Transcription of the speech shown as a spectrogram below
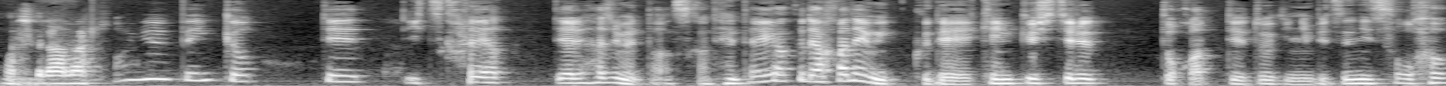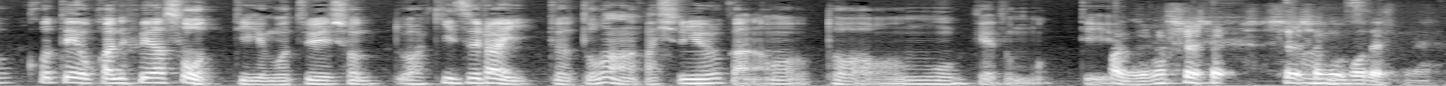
まあ、知らなきそういう勉強っていつからややり始めたんですかね大学でアカデミックで研究してるとかっていう時に別にそこでお金増やそうっていうモチベーション湧きづらいとどうなのか人によるかなとは思うけどもっていまあ、う。自分就職就職後ですね。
